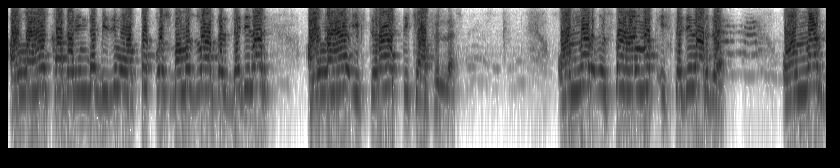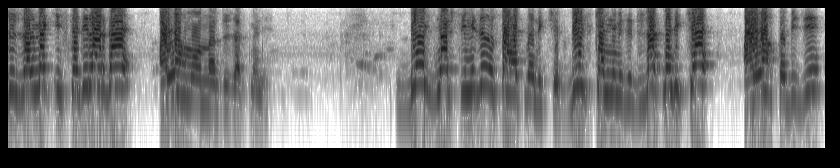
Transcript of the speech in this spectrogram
Allah'ın kaderinde bizim ortak koşmamız vardır dediler. Allah'a iftira etti kafirler. Onlar ıslah olmak istediler de. Onlar düzelmek istediler de Allah mı onları düzeltmedi? Biz nefsimizi ıslah etmedikçe, biz kendimizi düzeltmedikçe Allah da bizi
